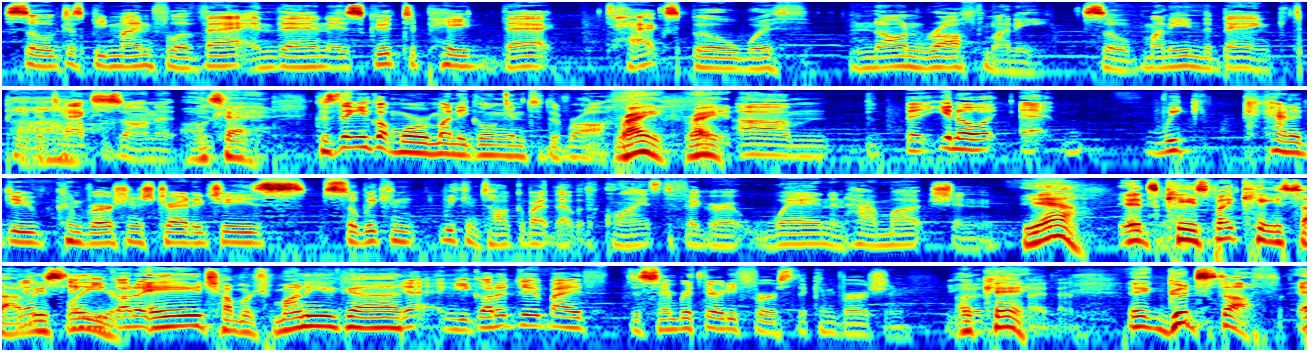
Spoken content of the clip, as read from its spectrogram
so just be mindful of that and then it's good to pay that tax bill with non-roth money so money in the bank to pay the taxes on it Ah, okay. because then you've got more money going into the roth Right. Right. um, but you know, uh, we kind of do conversion strategies, so we can we can talk about that with clients to figure out when and how much, and yeah. It's case by case. Obviously, and you your gotta- age, how much money you got. yeah, and you got to do it by December thirty first, the conversion. You Okay. then. Uh, Good stuff. Uh,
